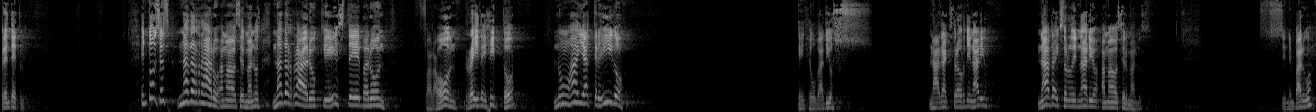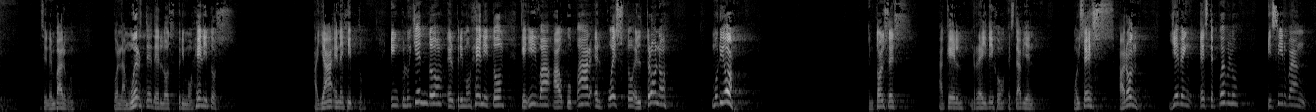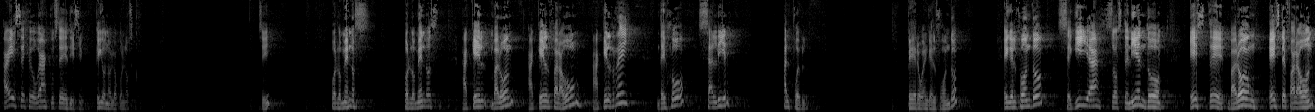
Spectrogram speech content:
prendedlo. Entonces, nada raro, amados hermanos, nada raro que este varón Faraón, rey de Egipto, no haya creído en Jehová Dios. Nada extraordinario, nada extraordinario, amados hermanos. Sin embargo, sin embargo, con la muerte de los primogénitos allá en Egipto, incluyendo el primogénito que iba a ocupar el puesto, el trono, murió. Entonces aquel rey dijo, está bien, Moisés, Aarón, lleven este pueblo y sirvan a ese Jehová que ustedes dicen, que yo no lo conozco. ¿Sí? Por lo menos, por lo menos aquel varón, aquel faraón, aquel rey dejó salir al pueblo. Pero en el fondo, en el fondo seguía sosteniendo este varón, este faraón,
